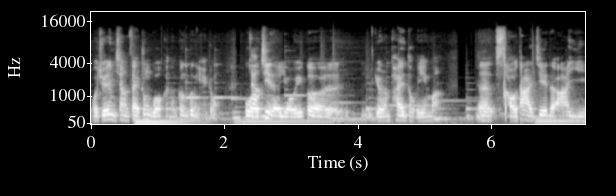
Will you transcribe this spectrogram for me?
我觉得你像在中国可能更更严重。我记得有一个有人拍抖音嘛。呃，扫大街的阿姨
